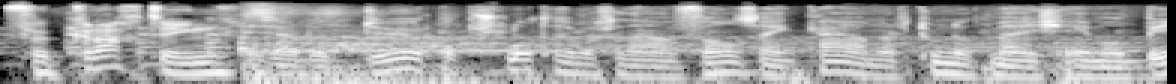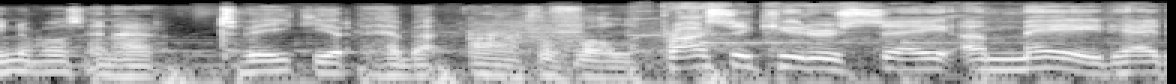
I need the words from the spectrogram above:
verkrachting. Hij zou de deur op slot hebben gedaan van zijn kamer toen dat meisje eenmaal binnen was... en haar twee keer hebben aangevallen. Prosecutors say a maid had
